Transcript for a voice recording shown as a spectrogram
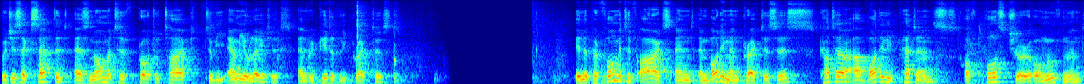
which is accepted as normative prototype to be emulated and repeatedly practiced. In the performative arts and embodiment practices, kata are bodily patterns of posture or movement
